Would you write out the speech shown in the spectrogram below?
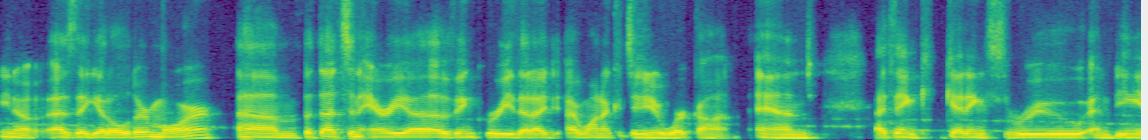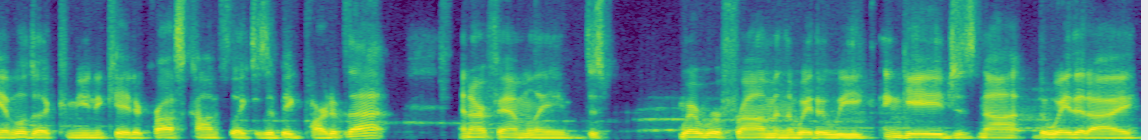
you know, as they get older more. Um, but that's an area of inquiry that I, I want to continue to work on. And I think getting through and being able to communicate across conflict is a big part of that. And our family, just where we're from and the way that we engage, is not the way that I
